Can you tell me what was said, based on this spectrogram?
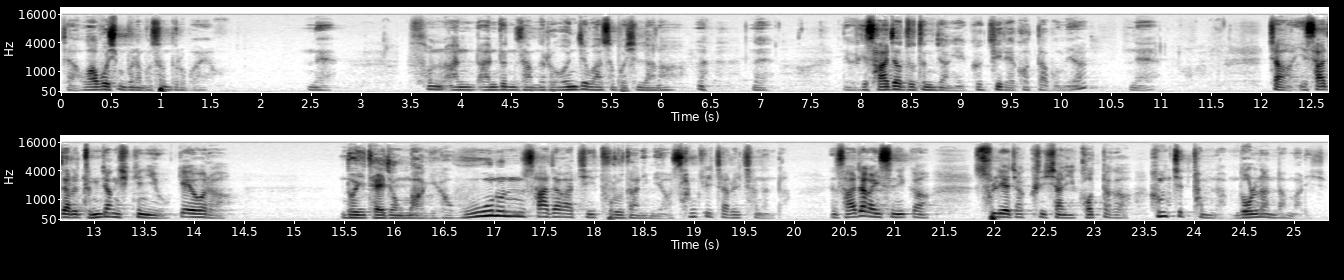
자, 와 보신 분 한번 손 들어봐요. 네. 손 안, 안든 사람들은 언제 와서 보실라나? 네. 그렇게 사자도 등장해. 그 길에 걷다 보면. 네. 자, 이 사자를 등장시킨 이유, 깨어라. 너희 대적 마귀가 우는 사자같이 두루다니며 삼킬 자를 찾는다. 사자가 있으니까 순례자 크리스찬이 걷다가 흠칫함나 놀란단 말이죠.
